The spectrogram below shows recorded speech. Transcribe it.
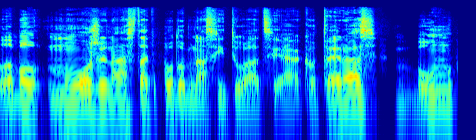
Lebo môže nastať podobná situácia ako teraz, bum,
